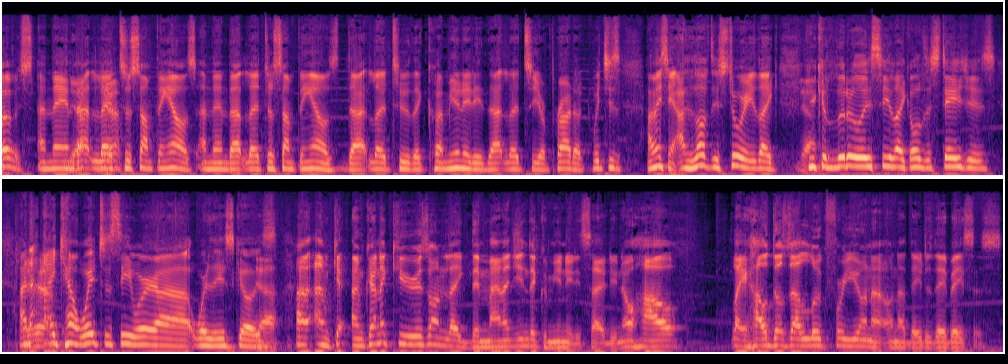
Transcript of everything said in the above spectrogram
posts, and then Yeah. that led Yeah. to something else, and then that led to something else, that led to the community, that led to your product, which is amazing. I love this story. Like you could literally see like all the stages, and. I can't wait to see where uh, where this goes. Yeah, I, I'm I'm kind of curious on like the managing the community side. You know how, like, how does that look for you on a on a day to day basis?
